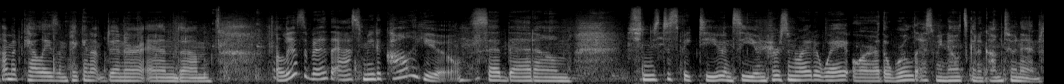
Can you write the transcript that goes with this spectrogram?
I'm at Kelly's. I'm picking up dinner, and um, Elizabeth asked me to call you. Said that um, she needs to speak to you and see you in person right away, or the world as we know it's going to come to an end.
